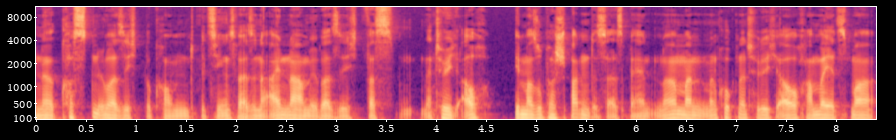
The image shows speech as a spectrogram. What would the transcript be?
eine Kostenübersicht bekommt, beziehungsweise eine Einnahmenübersicht, was natürlich auch immer super spannend ist als Band. Ne? Man, man guckt natürlich auch, haben wir jetzt mal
